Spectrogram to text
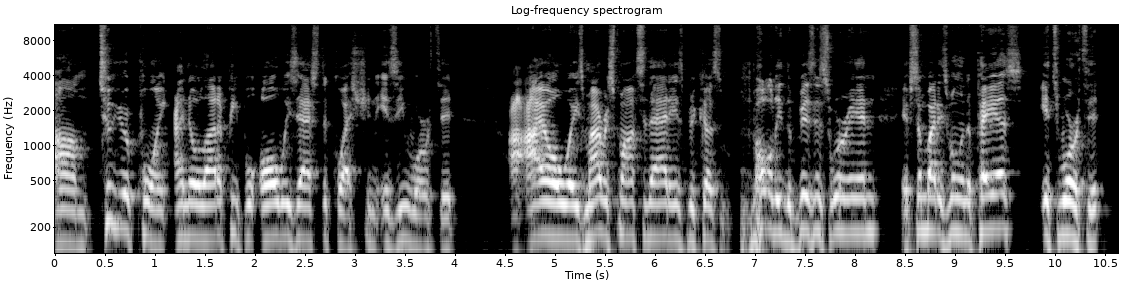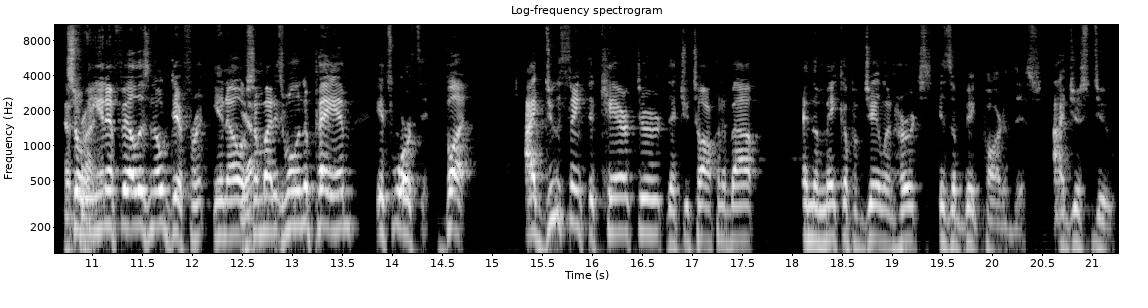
Um, to your point, I know a lot of people always ask the question, is he worth it? I, I always, my response to that is because, Baldy, the business we're in, if somebody's willing to pay us, it's worth it. That's so right. the NFL is no different. You know, if somebody's willing to pay him, it's worth it. But I do think the character that you're talking about and the makeup of Jalen Hurts is a big part of this. I just do.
